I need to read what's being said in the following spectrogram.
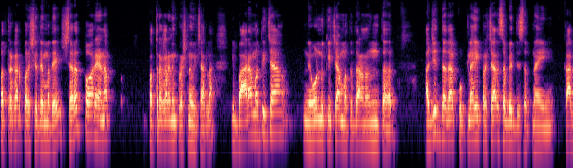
पत्रकार परिषदेमध्ये शरद पवार यांना पत्रकारांनी प्रश्न विचारला की बारामतीच्या निवडणुकीच्या मतदानानंतर अजितदादा कुठल्याही प्रचार सभेत दिसत नाही. काल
